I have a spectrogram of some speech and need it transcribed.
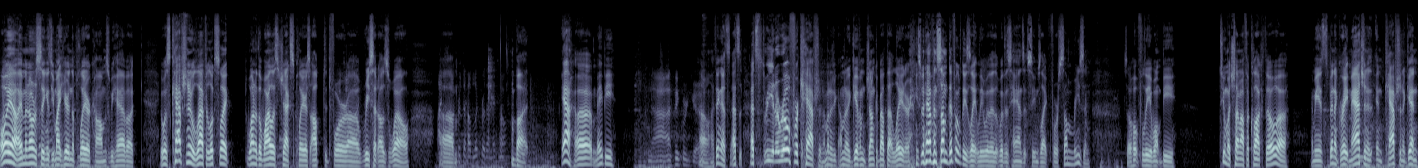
oh yeah, I'm noticing as you might hear in the player comms, we have a. It was caption who left. It looks like one of the wireless jacks players opted for uh, reset as well. Um, but yeah, uh, maybe. Nah, I think we're good. Oh, I think that's that's that's three in a row for caption. I'm gonna I'm gonna give him junk about that later. He's been having some difficulties lately with his, with his hands. It seems like for some reason. So hopefully it won't be too much time off the clock though. Uh, I mean it's been a great match and, and caption again.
